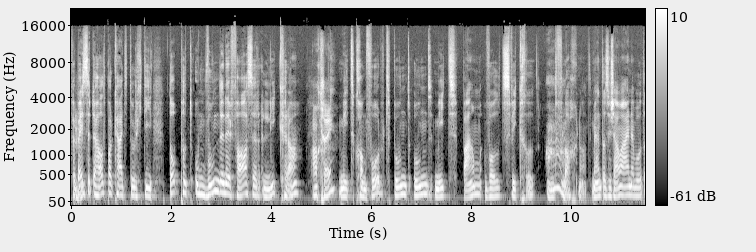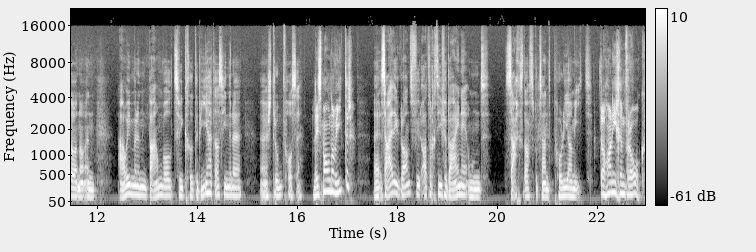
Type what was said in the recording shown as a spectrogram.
verbesserte Haltbarkeit durch die doppelt umwundene Faser Lycra. Okay. Mit Komfortbund und mit Baumwollzwickel und Flachnaht. Wir haben, das ist auch einer, der da noch ein, auch immer einen Baumwollzwickel dabei hat an seiner äh, Strumpfhose. Lies mal noch weiter. Äh, seidiger Glanz für attraktive Beine und 86% Polyamid. Da habe ich eine Frage.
